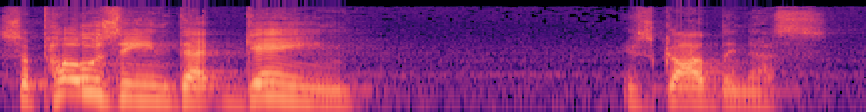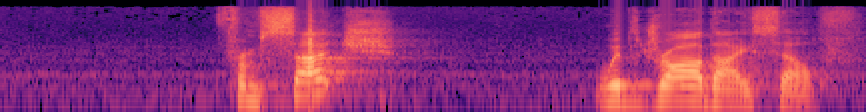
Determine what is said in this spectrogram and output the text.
supposing that gain is godliness. From such, withdraw thyself.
